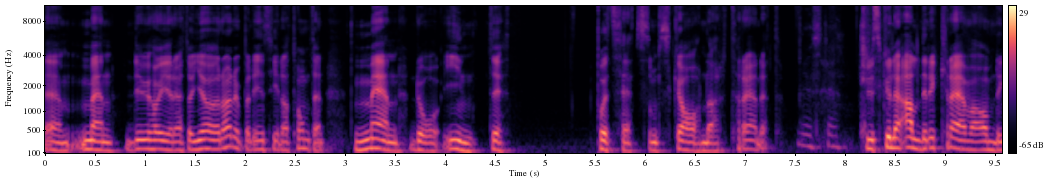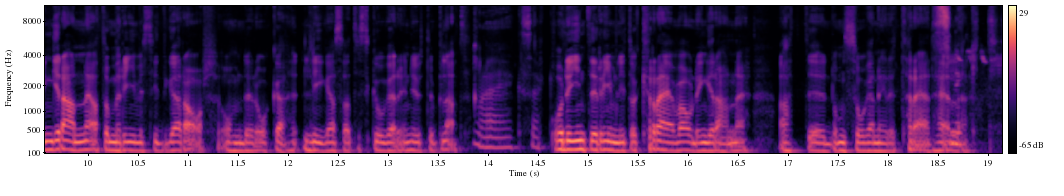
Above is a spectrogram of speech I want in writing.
Eh, men du har ju rätt att göra det på din sida av tomten, men då inte på ett sätt som skadar trädet. Du skulle aldrig kräva av din granne att de river sitt garage om det råkar ligga så att det skuggar en uteplats. Nej, exakt. Och det är inte rimligt att kräva av din granne att eh, de sågar ner ett träd heller. Snyggt.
